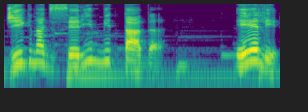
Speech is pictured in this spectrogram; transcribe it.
digna de ser imitada. Ele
